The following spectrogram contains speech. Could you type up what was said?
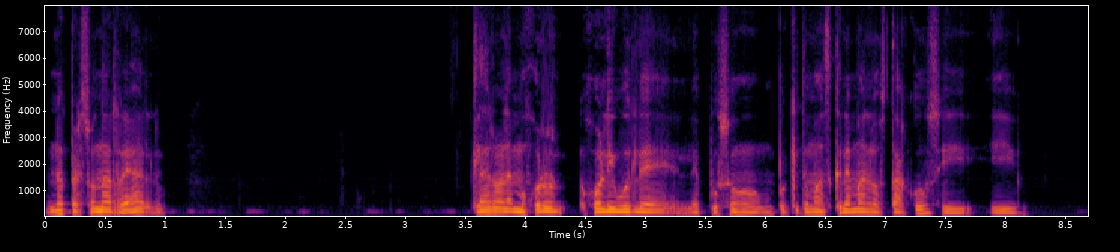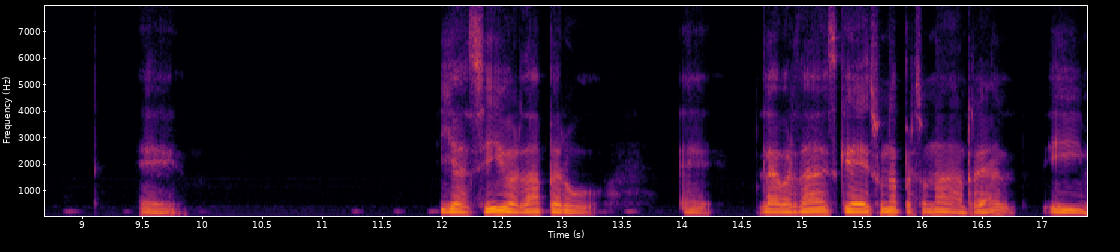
una persona real. Claro, a lo mejor Hollywood le, puso un poquito más crema en los tacos y, y, eh, así, ¿verdad? Pero eh, la verdad es que es una persona real y,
